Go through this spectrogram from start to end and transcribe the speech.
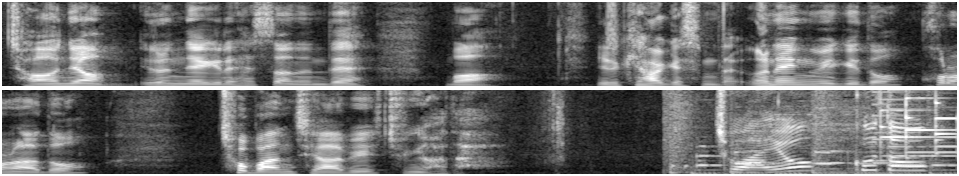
전염 이런 얘기를 했었는데 뭐 이렇게 하겠습니다. 은행 위기도 코로나도 초반 제압이 중요하다. 좋아요, 구독.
